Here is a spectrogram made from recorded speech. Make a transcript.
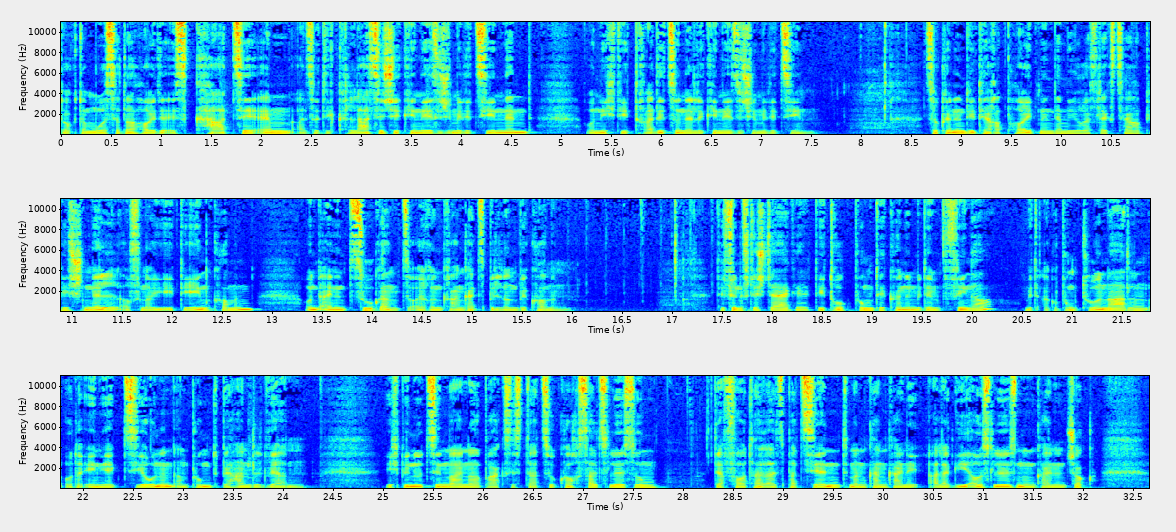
Dr. Mosetter heute es KCM, also die klassische chinesische Medizin nennt und nicht die traditionelle chinesische Medizin. So können die Therapeuten in der Myoreflextherapie schnell auf neue Ideen kommen und einen Zugang zu euren Krankheitsbildern bekommen. Die fünfte Stärke, die Druckpunkte können mit dem Finger mit Akupunkturnadeln oder Injektionen am Punkt behandelt werden. Ich benutze in meiner Praxis dazu Kochsalzlösung. Der Vorteil als Patient, man kann keine Allergie auslösen und keinen Schock.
